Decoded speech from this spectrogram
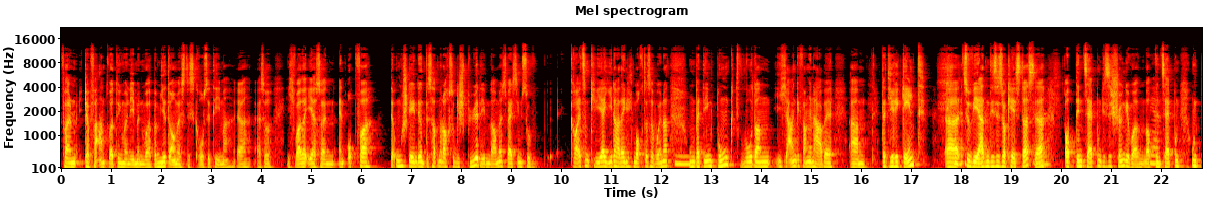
vor allem, ich glaube, Verantwortung übernehmen war bei mir damals das große Thema. Ja? Also ich war da eher so ein, ein Opfer der Umstände und das hat man auch so gespürt eben damals, weil es ihm so kreuz und quer, jeder hat eigentlich gemacht, was er wollen hat. Mhm. Und bei dem Punkt, wo dann ich angefangen habe, ähm, der Dirigent äh, zu werden dieses Orchesters. Ja. ja. Ab dem Zeitpunkt ist es schön geworden. Ab ja. dem Zeitpunkt und,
